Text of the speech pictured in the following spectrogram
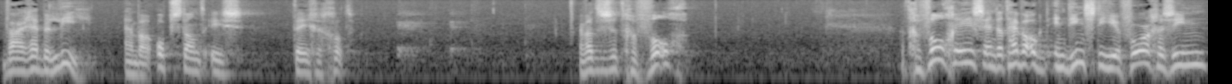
waar rebellie en waar opstand is tegen God. En wat is het gevolg? Het gevolg is, en dat hebben we ook in diensten hiervoor gezien,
